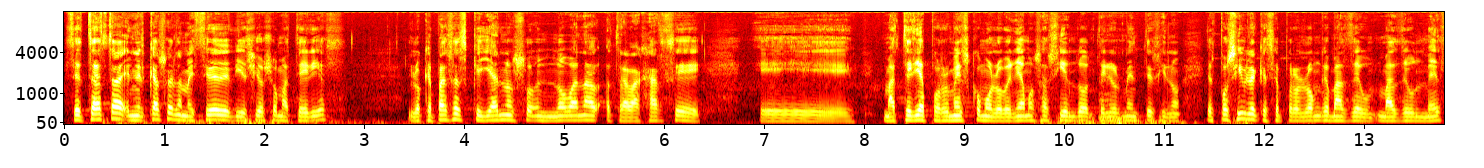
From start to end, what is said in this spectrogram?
Se trata, en el caso de la maestría, de 18 materias. Lo que pasa es que ya no, son, no van a, trabajarse eh, materia por mes como lo veníamos haciendo anteriormente, sino es posible que se prolongue más de, un, más de un mes.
